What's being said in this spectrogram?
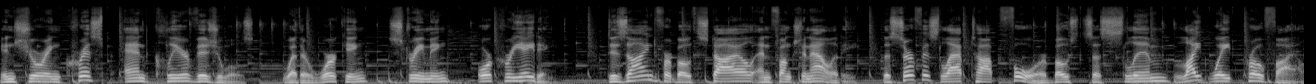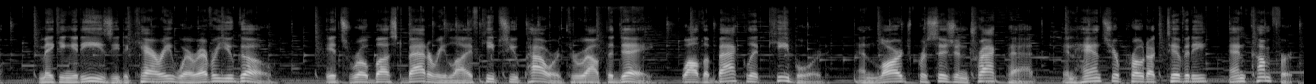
ensuring crisp and clear visuals, whether working, streaming, or creating. Designed for both style and functionality, the Surface Laptop 4 boasts a slim, lightweight profile, making it easy to carry wherever you go. Its robust battery life keeps you powered throughout the day, while the backlit keyboard and large precision trackpad enhance your productivity and comfort.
